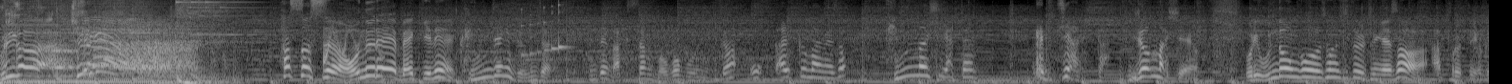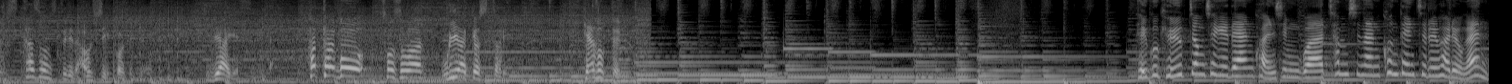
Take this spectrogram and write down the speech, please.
우리가 핫소스 오늘의 맵기는 굉장히 매운 줄 알았어요 근데 막상 먹어보니까 오, 깔끔하면서 뒷맛이 약간 맵지 않을까. 이런 맛이에요. 우리 운동부 선수들 중에서 앞으로 또 여기서 스타 선수들이 나올 수 있거든요. 기대하겠습니다. 핫하고 소소한 우리 학교 스토리. 계속됩니다 대구 교육 정책에 대한 관심과 참신한 콘텐츠를 활용한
